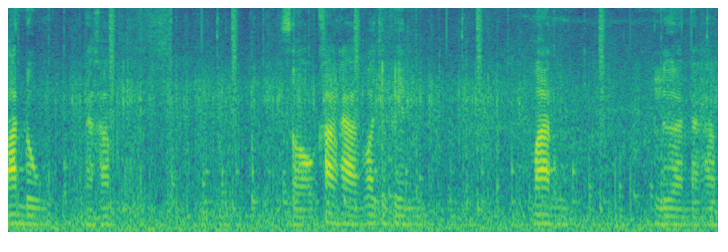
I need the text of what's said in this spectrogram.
บ้านดุงนะครับสองข้างทางก็จะเป็นบ้านเรือนนะครับ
